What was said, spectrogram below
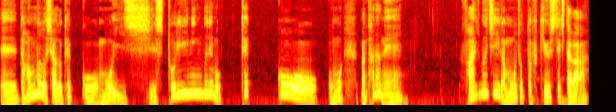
えー、ダウンロードしちゃうと結構重いし、ストリーミングでも結構重い。まあ、ただね、5G がもうちょっと普及してきたら、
